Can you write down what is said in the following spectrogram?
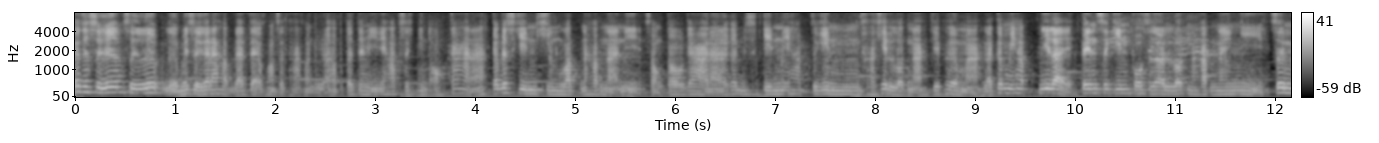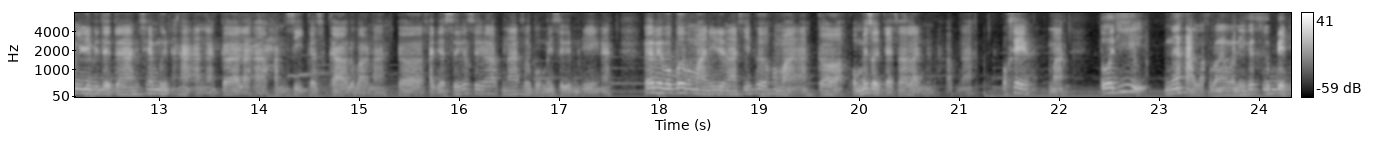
ก็จะซื้อซื้อหรือไม่ซื้อก็ได้ครับ แล้วแต่ความศรัทธาคนดูนะครับก็จะมีนี่ครับสกินออก้านะก็เป็นสกินคิงล็อตนะครับนะนี่สองเก้าเก้านะแล้วก็มีสกินนี่ครับสกินคาเคนลดนะที่เพิ่มมา แล้วก็มีครับนี่เลยเป็นสกินโพสต์ลดนะครับในนี่ซึ่งมีลิมิเต็ดนะแค่หมื่นห้าอันนะก็ราคาพันสี่เก้าสิบเก้ารือบาทนะก็ใครจะซื้อก็ซื้อครับนะส่วนผมไม่ซื้อนั่เองนะก็เป็นบับเบิ้ลประมาณนี้เลยนะที่เพิ่มเข้ามานะก็ผมไม่สนใจสักเท่าไหร่นะครับนะโอเคมา ตัวที่เนื้อหาหลักของในวันนี้ก็คือเบ็ด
